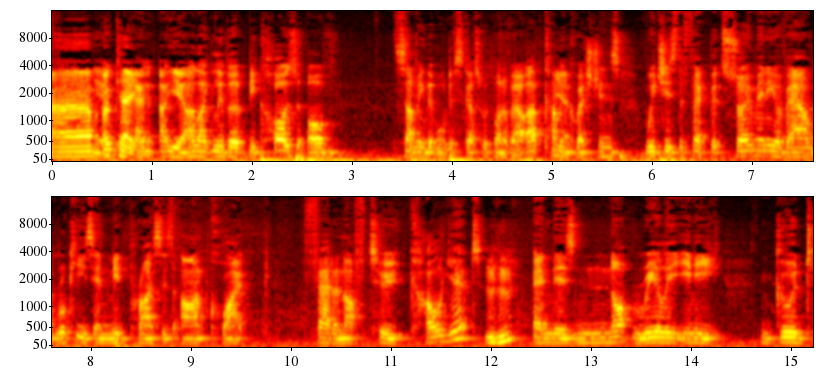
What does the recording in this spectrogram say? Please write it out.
Um, Yeah. okay, And, uh, yeah, I like Libba because of something that we'll discuss with one of our upcoming Yeah. questions, which is the fact that so many of our rookies and mid prices aren't quite fat enough to cull yet, mm-hmm. and there's not really any good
